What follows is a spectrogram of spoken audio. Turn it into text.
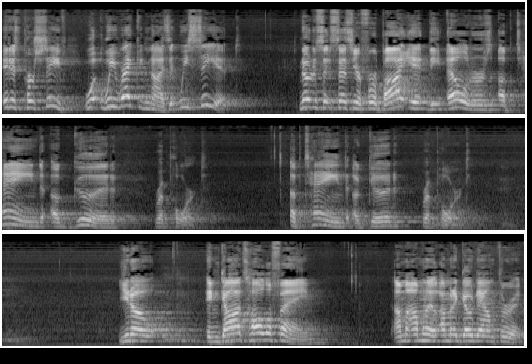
It is perceived. We recognize it, we see it. Notice it says here, For by it the elders obtained a good report. Obtained a good report. You know, in God's Hall of Fame, I'm, I'm going to I'm to go down through it.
